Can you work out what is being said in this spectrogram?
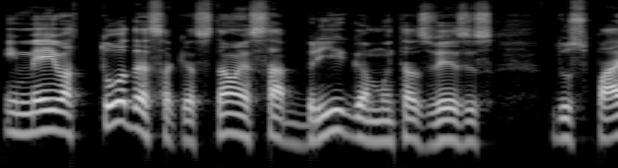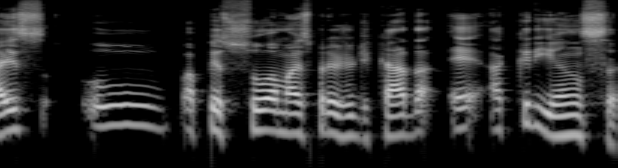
Em meio a toda essa questão, essa briga, muitas vezes, dos pais, o, a pessoa mais prejudicada é a criança.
